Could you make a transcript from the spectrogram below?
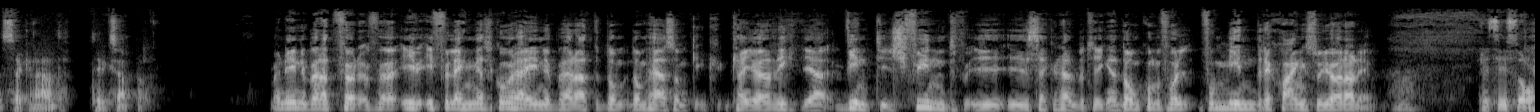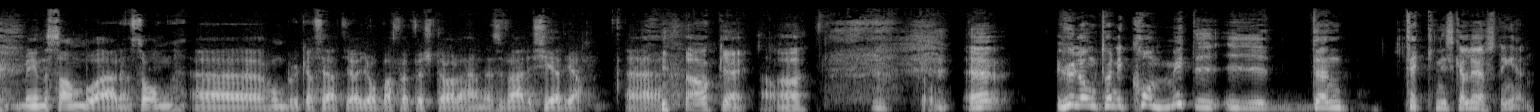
second hand till exempel. Men det innebär att för, för, i, i förlängningen så kommer det här innebära att de, de här som kan göra riktiga vintagefynd i, i second hand-butikerna, de kommer få, få mindre chans att göra det. precis så. Min sambo är en sån. Eh, hon brukar säga att jag jobbar för att förstöra hennes värdekedja. Eh, Okej. Okay. Ja. Ja. Eh, hur långt har ni kommit i, i den tekniska lösningen?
